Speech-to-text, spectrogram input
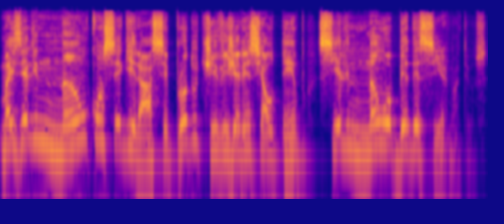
Mas ele não conseguirá ser produtivo e gerenciar o tempo se ele não obedecer, Matheus.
